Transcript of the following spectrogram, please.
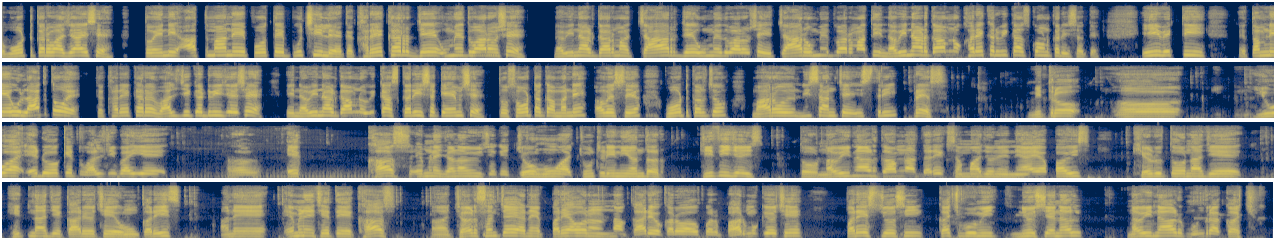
વોટ કરવા જાય છે, તો એની આત્માને પોતે પૂછી લે કે ખરેખર જે ઉમેદવારો છે નવીનાળ ગામમાં ચાર જે ઉમેદવારો છે, એ ચાર ઉમેદવારમાંથી નવીનાળ ગામનો ખરેખર વિકાસ કોણ કરી શકે? એ વ્યક્તિ તમને એવું લાગતો હોય કે ખરેખર વાલજી ગઢવી જે છે, એ નવીનાળ ગામનો વિકાસ કરી શકે એમ છે, તો સો મને અવશ્ય વોટ કરજો. મારો નિશાન છે સ્ત્રી પ્રેસ. મિત્રો યુવા એડવોકેટ વાલજીભાઈએ એક ખાસ એમણે જણાવ્યું છે કે જો હું આ ચૂંટણીની અંદર જીતી જઈશ તો નવીનાળ ગામના દરેક સમાજોને ન્યાય અપાવીશ. ખેડૂતોના જે હિતના જે કાર્યો છે હું કરીશ અને એમણે છે તે ખાસ જળ સંચય અને પર્યાવરણના કાર્યો કરવા ઉપર ભાર મૂક્યો છે. Paresh Joshi, Kutch Bhoomi news channel, Navinal Mundra Kutch.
